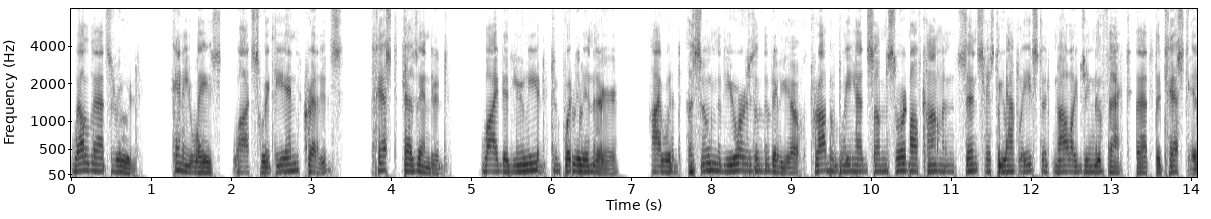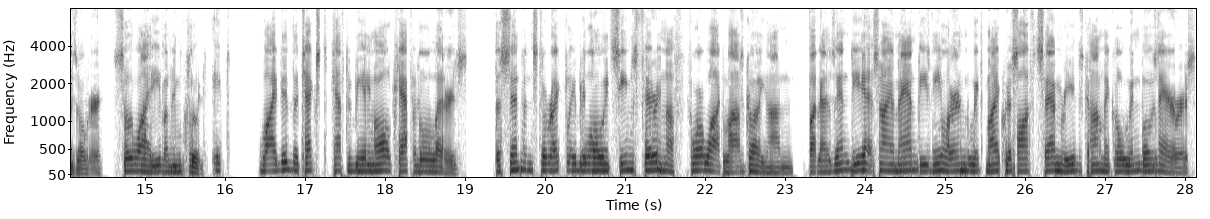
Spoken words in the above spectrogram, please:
Well that's rude. Anyways, what's with the end credits? Test has ended. Why did you need to put it in there? I would assume the viewers of the video probably had some sort of common sense as to at least acknowledging the fact that the test is over, so why even include it? Why did the text have to be in all capital letters? The sentence directly below it seems fair enough for what was going on, but as NDSI Man DV learned with Microsoft Sam Reads Comical Windows Errors,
